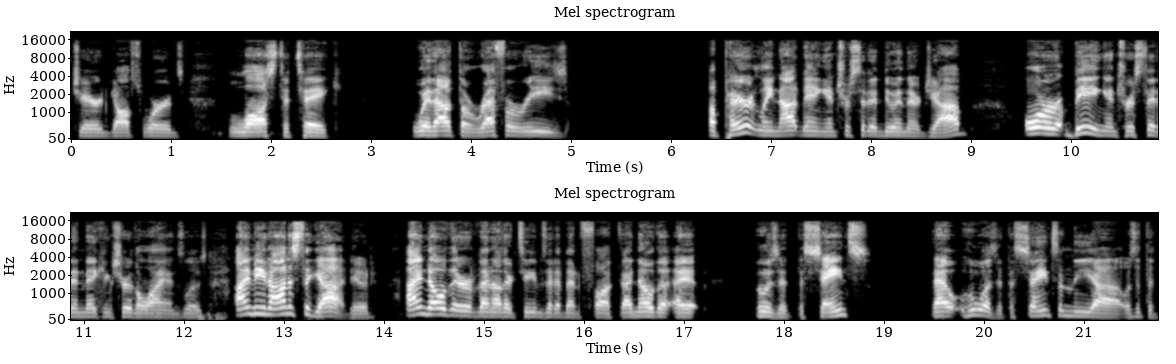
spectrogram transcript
Jared Goff's words, loss to take without the referees apparently not being interested in doing their job or being interested in making sure the Lions lose? I mean, honest to God, dude. I know there have been other teams that have been fucked. I know that uh, who is it? The Saints. That who was it? The Saints and the uh was it the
